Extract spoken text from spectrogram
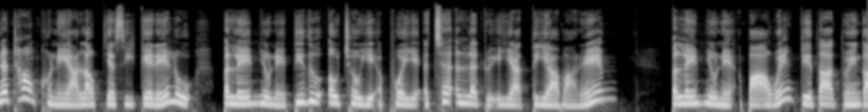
2900လောက်ပျက်စီးခဲ့တယ်လို့ပလဲမြို့နယ်ပြည်သူ့အုပ်ချုပ်ရေးအဖွဲ့ရဲ့အချက်အလက်တွေအရသိရပါဗျ။ပလဲမြို့နယ်အပါအဝင်ဒေသသွင်းက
